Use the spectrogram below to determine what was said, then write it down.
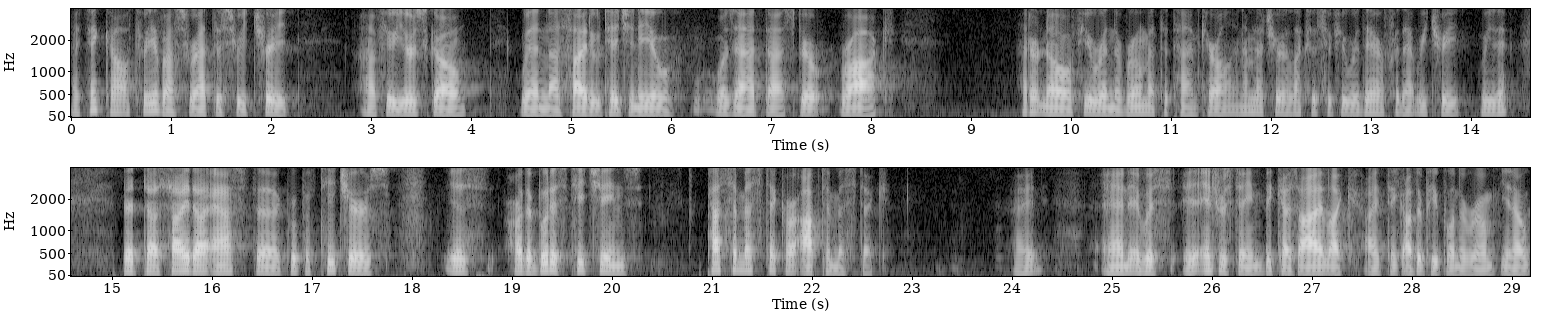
I think all three of us were at this retreat a few years ago when uh, Sayadaw was at uh, Spirit Rock. I don't know if you were in the room at the time, Carol, and I'm not sure, Alexis, if you were there for that retreat. Were you there? But uh, asked the group of teachers, "Is are the Buddhist teachings pessimistic or optimistic?" Right? And it was interesting because I, like I think other people in the room, you know,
